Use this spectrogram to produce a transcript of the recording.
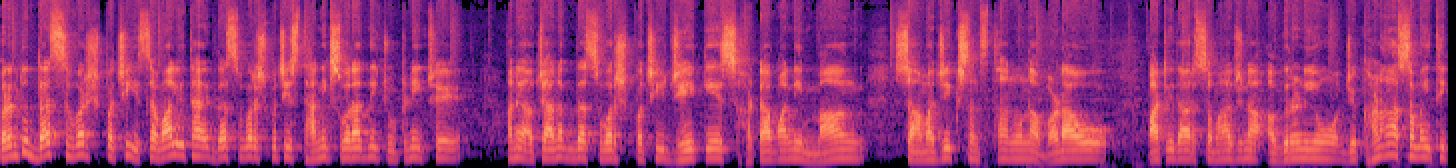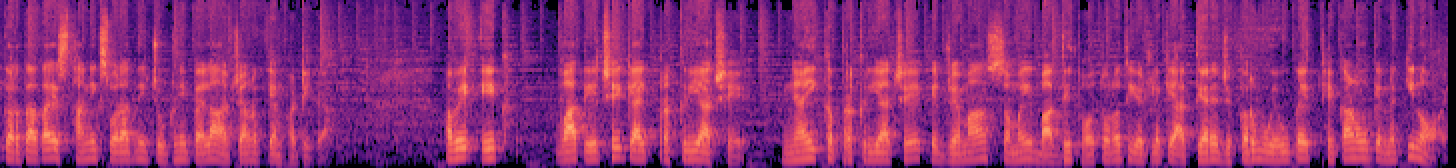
પરંતુ દસ વર્ષ પછી, સવાલ એ થાય, દસ વર્ષ પછી સ્થાનિક સ્વરાજની ચૂંટણી છે અને અચાનક દસ વર્ષ પછી જે કેસ હટાવવાની માંગ સામાજિક સંસ્થાનોના વડાઓ, પાટીદાર સમાજના અગ્રણીઓ જે ઘણા સમયથી કરતા હતા, એ સ્થાનિક સ્વરાજની ચૂંટણી પહેલાં અચાનક કેમ હટી ગયા? હવે એક વાત એ છે કે આ એક પ્રક્રિયા છે. ન્યાયિક પ્રક્રિયા છે કે જેમાં સમય બાધિત હોતો નથી, એટલે કે અત્યારે જ કરવું એવું કંઈ ઠેકાણું કે નક્કી ન હોય.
